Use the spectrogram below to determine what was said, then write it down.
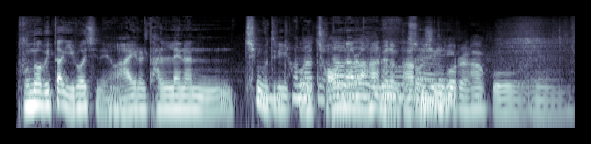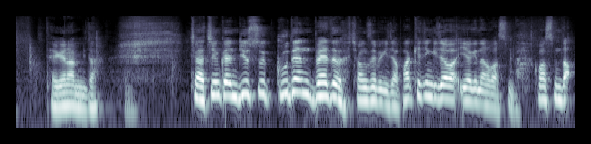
분업이 딱 이루어지네요. 음. 아이를 달래는 친구들이 음, 있고 전화를 하는 바로 네. 신고를 하고 네. 대견합니다. 자 지금까지 뉴스 good and bad 정세배 기자 박혜진 기자와 이야기 나눠봤습니다. 고맙습니다.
